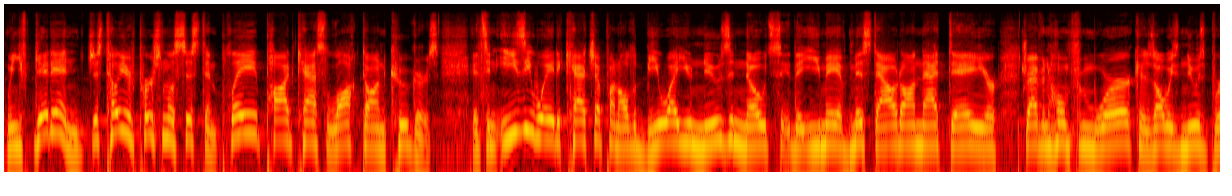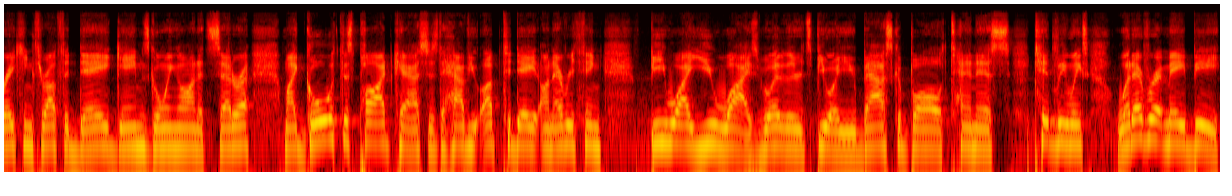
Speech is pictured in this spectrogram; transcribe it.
when you get in, just tell your personal assistant play podcast Locked On Cougars. It's an easy way to catch up on all the BYU news and notes that you may have missed out on that day. You're driving home from work. There's always news breaking throughout the day, games going on, etc. My goal with this podcast is is to have you up to date on everything BYU wise, whether it's BYU basketball, tennis, tiddlywinks, whatever it may be.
